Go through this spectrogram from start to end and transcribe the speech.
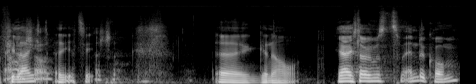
vielleicht äh, jetzt äh, genau. Ja, ich glaube, wir müssen zum Ende kommen.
